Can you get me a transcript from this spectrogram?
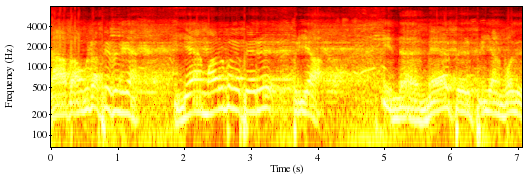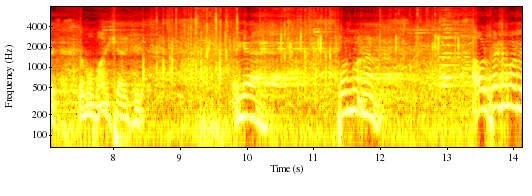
நான் அப்போ அவங்ககிட்ட அப்பயே சொல்லியிருக்கேன் என் மருமக பேர் பிரியா. இந்த மேயர் பேர் பிரியான் போது ரொம்ப மகிழ்ச்சியாக இருக்குது இங்கே பொன்மனன் அவர் பேசும்போது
